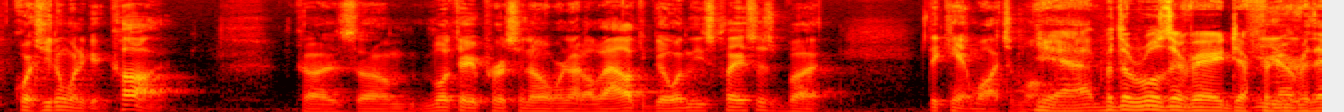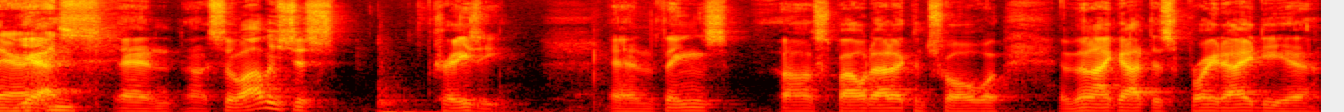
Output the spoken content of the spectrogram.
Of course, you don't want to get caught because um, military personnel were not allowed to go in these places, but they can't watch them all. Yeah, but the rules are very different over there. Yes, and, uh, so I was just crazy, and things uh, spiraled out of control. And then I got this bright idea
